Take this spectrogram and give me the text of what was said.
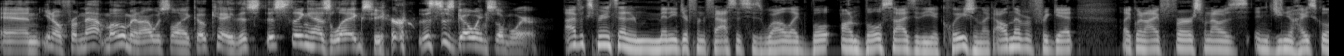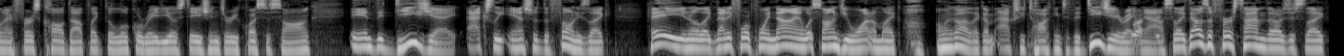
And you know, from that moment, I was like, okay, this this thing has legs here. this is going somewhere. I've experienced that in many different facets as well, like both on both sides of the equation. Like I'll never forget, like when I first, when I was in junior high school and I first called up like the local radio station to request a song, and the DJ actually answered the phone. He's like, hey, you know, like 94.9, what song do you want? I'm like, oh my God, like I'm actually talking to the DJ right, right, now. So like that was the first time that I was just like,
